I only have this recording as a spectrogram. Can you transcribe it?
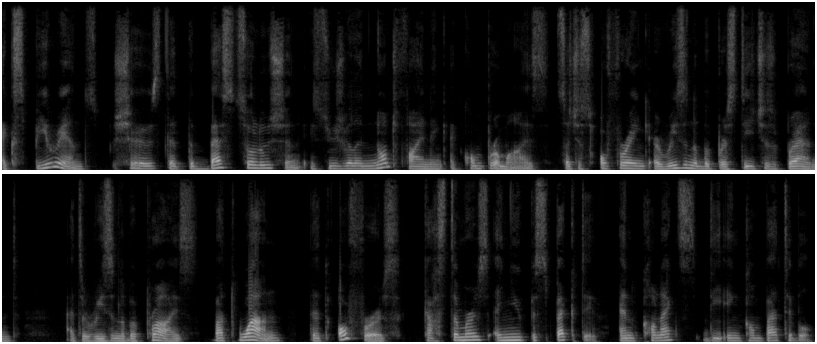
Experience shows that the best solution is usually not finding a compromise, such as offering a reasonable prestigious brand at a reasonable price, but one that offers customers a new perspective and connects the incompatible.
